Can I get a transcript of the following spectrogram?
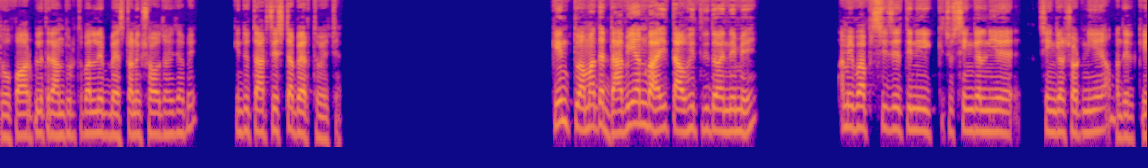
তো পাওয়ার প্লেতে রান তুলতে পারলে ব্যাসটা অনেক সহজ হয়ে যাবে। কিন্তু তার চেষ্টা ব্যর্থ হয়েছে। কিন্তু আমাদের ডাবিয়ান ভাই তাওহিদ হৃদয় নেমে আমি ভাবছি যে তিনি কিছু সিঙ্গেল নিয়ে, সিঙ্গেল শট নিয়ে আমাদেরকে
